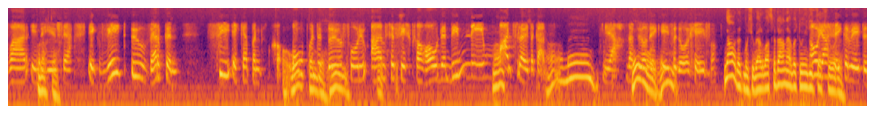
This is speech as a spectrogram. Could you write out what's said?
waarin de Prachtig. Heer zegt, ik weet uw werken. Zie, ik heb een geopende deur voor uw aangezicht gehouden die niemand sluiten kan. Amen. Ja, dat Heel wilde mooi, ik even doorgeven. Nou, dat moet je wel wat gedaan hebben toen je die Oh tekst ja, hoorde. zeker weten,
